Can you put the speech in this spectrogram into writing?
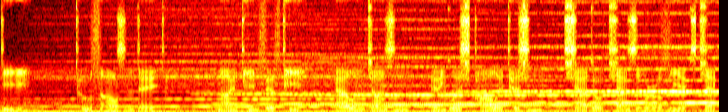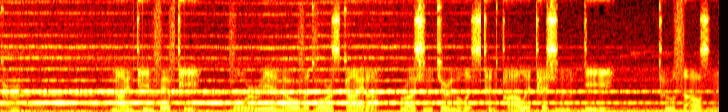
D. 2008. 1950, Alan Johnson, English politician, shadow chancellor of the exchequer. 1950, Gloria Novodvorskaya, Russian journalist and politician, D. 2014.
